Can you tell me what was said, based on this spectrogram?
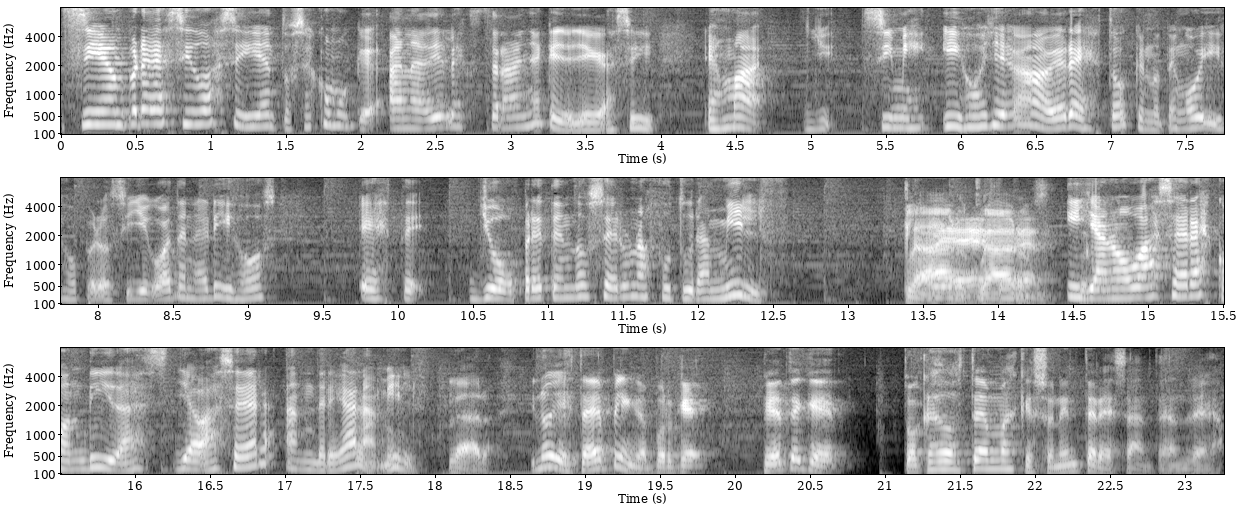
Siempre he sido así, entonces como que a nadie le extraña que yo llegue así. Es más, si mis hijos llegan a ver esto, que no tengo hijos, pero si llego a tener hijos, este, yo pretendo ser una futura MILF. Claro, Eh, claro. Y ya no va a ser a escondidas, ya va a ser Andrea la MILF. Claro. Y no, y está de pinga, porque fíjate que tocas dos temas que son interesantes, Andrea.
